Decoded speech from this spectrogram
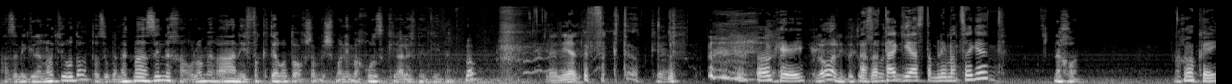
אז המגננות יורדות, אז הוא באמת מאזין לך, הוא לא אומר, אה, אני אפקטר אותו עכשיו ב-80% כי א', ב', ג', לא. מעניין. פקטור. כן. אוקיי. לא, אני בטוח אז אתה גייסת בלי מצגת? נכון. נכון. אוקיי.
